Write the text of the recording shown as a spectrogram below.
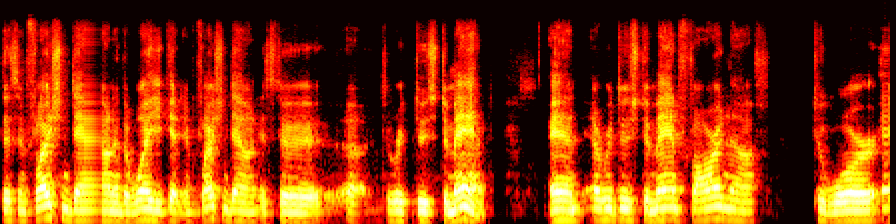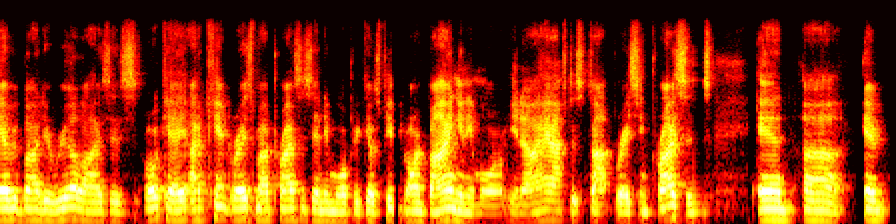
this inflation down, and the way you get inflation down is to uh, to reduce demand, and reduce demand far enough to where everybody realizes, okay, I can't raise my prices anymore because people aren't buying anymore. You know, I have to stop raising prices, and uh, and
